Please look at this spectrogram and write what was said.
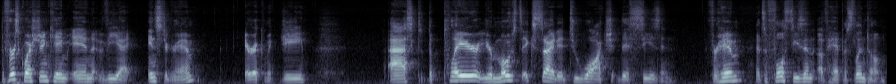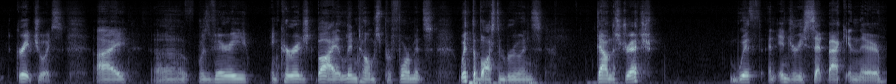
The first question came in via Instagram. Eric McGee asked the player you're most excited to watch this season. For him, it's a full season of Hampus Lindholm. Great choice. I uh, was very encouraged by Lindholm's performance with the Boston Bruins down the stretch with an injury setback in there,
